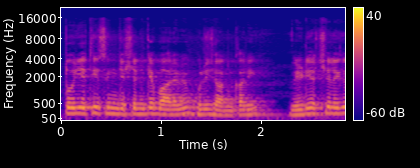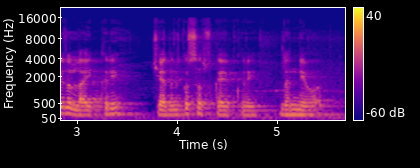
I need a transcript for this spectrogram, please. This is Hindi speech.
तो ये थी इंजेक्शन के बारे में पूरी जानकारी। वीडियो अच्छी लगी तो लाइक करें चैनल को सब्सक्राइब करें। धन्यवाद।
